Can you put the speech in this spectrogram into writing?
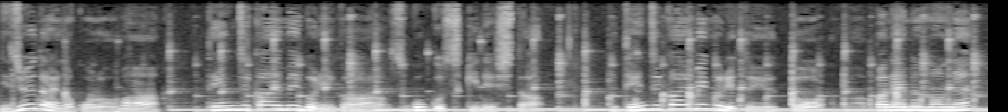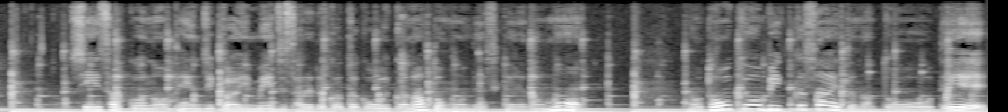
20代の頃は展示会巡りがすごく好きでした。展示会巡りというとアパレルのね新作の展示会イメージされる方が多いかなと思うんですけれども東京ビッグサイトなどで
